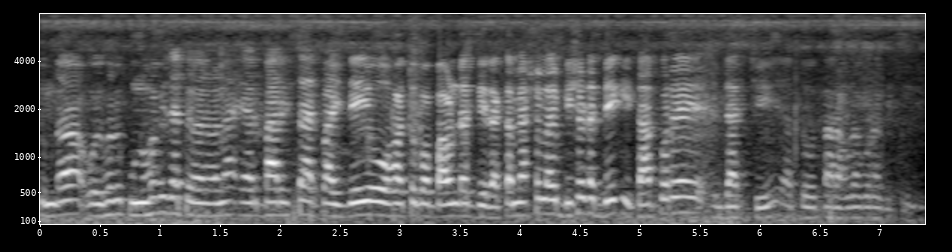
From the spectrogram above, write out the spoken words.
তোমরা ওইভাবে কোনোভাবে যেতে পারবে না। এর বাড়ির চার পাশ দিয়ে ও হয়তো বা বাউন্ডার দিয়ে রাখতে আমি আসলে বিষয়টা দেখি, তারপরে যাচ্ছি, এত তাড়াহুড়া করা কিছু নেই।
